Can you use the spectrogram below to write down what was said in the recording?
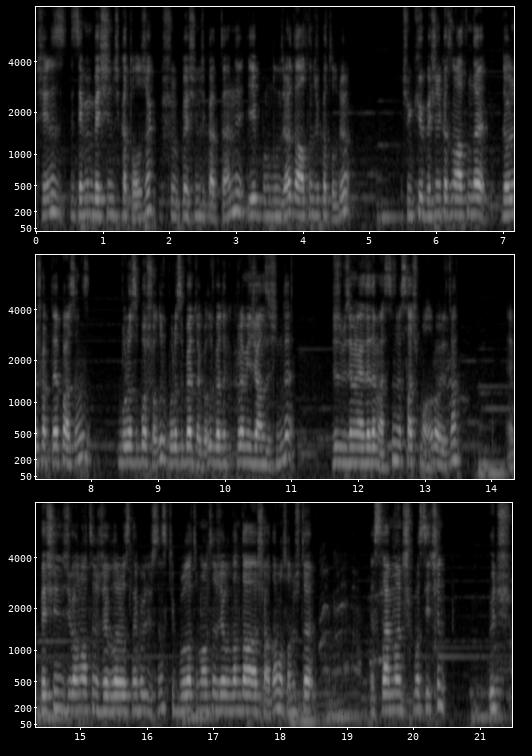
şeyiniz zemin 5. kat olacak. Şu 5. kat yani. İlk bulunduğunuz yerde 6. kat oluyor. Çünkü 5. katın altında 4. katta yaparsanız burası boş olur. Burası Bedrock olur. Bedrock'ı kıramayacağınız için de düz bir zemin elde edemezsiniz ve saçma olur. O yüzden 5. ve 16. level arasında yapabilirsiniz ki bu zaten 16. level'dan daha aşağıda ama sonuçta e, slime'ların çıkması için 3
